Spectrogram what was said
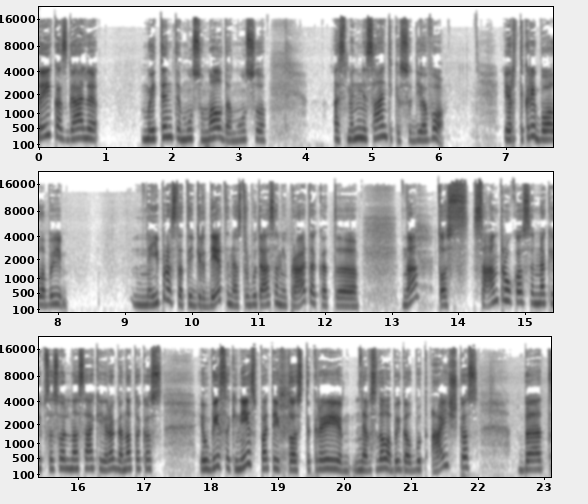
tai, kas gali maitinti mūsų maldą, mūsų asmeninį santykį su Dievu. Ir tikrai buvo labai neįprasta tai girdėti, nes turbūt esame įpratę, kad, na, tos santraukos, ar ne, kaip sesuolina sakė, yra gana tokios ilgai sakiniais pateiktos, tikrai ne visada labai galbūt aiškios, bet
